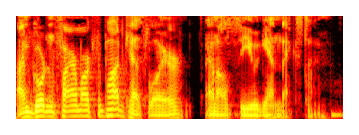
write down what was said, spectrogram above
I'm Gordon Firemark, the podcast lawyer, and I'll see you again next time.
